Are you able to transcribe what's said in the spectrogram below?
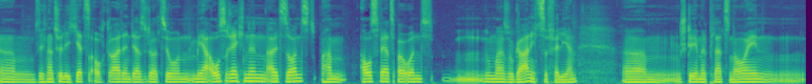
Ähm, sich natürlich jetzt auch gerade in der Situation mehr ausrechnen als sonst. Haben auswärts bei uns nun mal so gar nichts zu verlieren. Ähm, stehe mit Platz 9,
